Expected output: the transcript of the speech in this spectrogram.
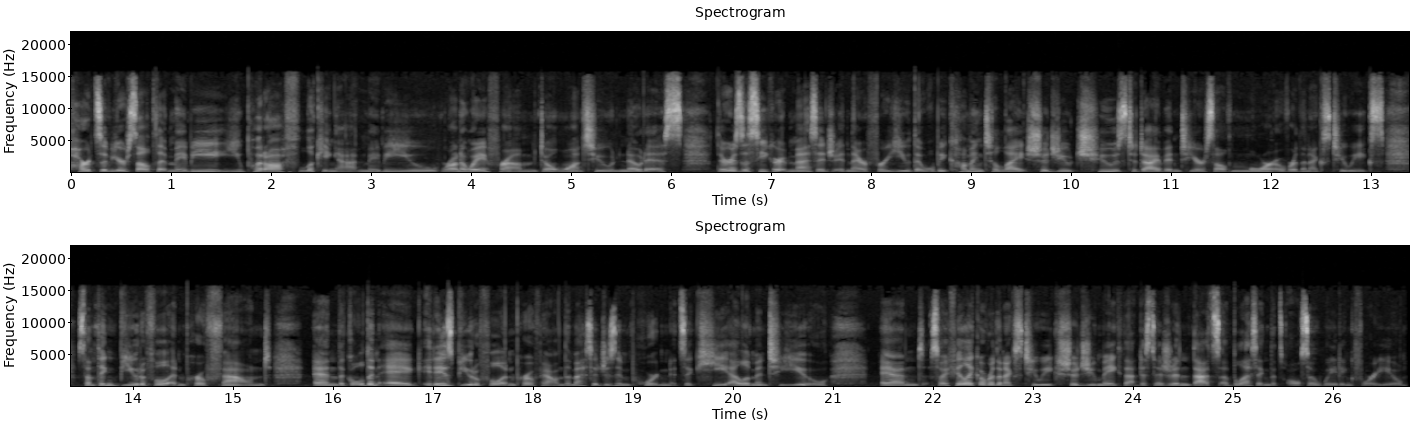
parts of yourself that maybe you put off looking at, maybe you run away from, don't want to notice. There is a secret message in there for you that will be coming to light should you choose to dive into yourself more over the next two weeks. Something beautiful and profound. And the golden egg, it is beautiful and profound. The message is important, it's a key element to you. And so I feel like over the next two weeks, should you make that decision, that's a blessing that's also waiting for you.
